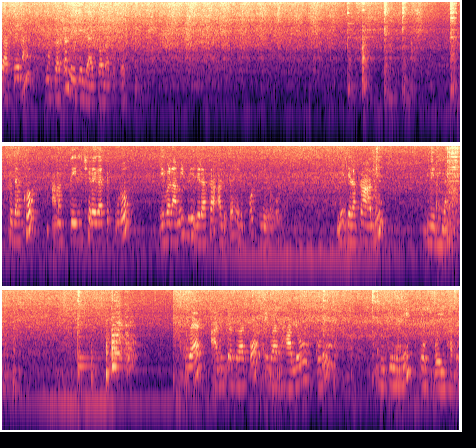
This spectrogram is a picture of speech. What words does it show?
যাতে না মশলাটা লেগে যায় তলা থেকে তো দেখো, আমার তেল ছেড়ে গেছে পুরো। এবার আমি ভেজে রাখা আলুটা এর উপর দিয়ে দেবো। ভেজে রাখা আলু দিয়ে দিলাম। এবার আলুটা দেওয়ার পর এবার ভালো করে দু তিন মিনিট কষবো এইভাবে।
